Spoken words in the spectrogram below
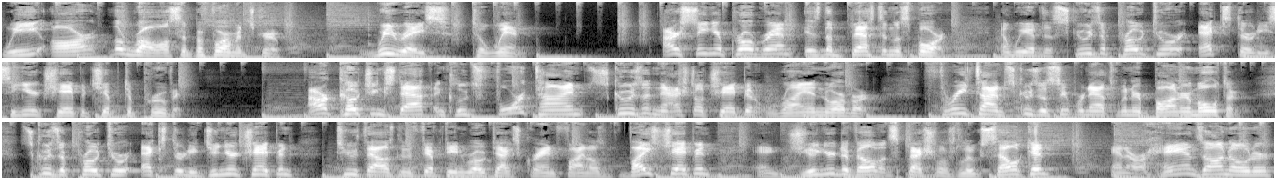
We are the Rolison Performance Group. We race to win. Our senior program is the best in the sport, and we have the SKUSA Pro Tour X30 Senior Championship to prove it. Our coaching staff includes four time SKUSA National Champion Ryan Norberg, three time SKUSA Supernats winner Bonner Moulton, SKUSA Pro Tour X30 Junior Champion, 2015 Rotax Grand Finals Vice Champion, and Junior Development Specialist Luke Selliken, and our hands on owner,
